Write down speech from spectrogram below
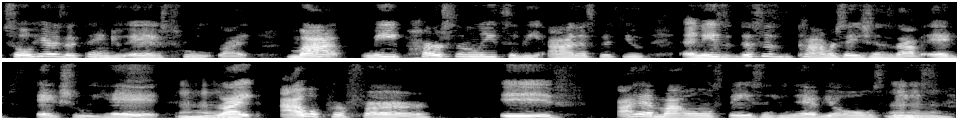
so here's the thing, you asked who like my me personally to be honest with you, and these this is conversations that I've ex- actually had. Mhm. Like I would prefer if I have my own space and you have your own space Mhm.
